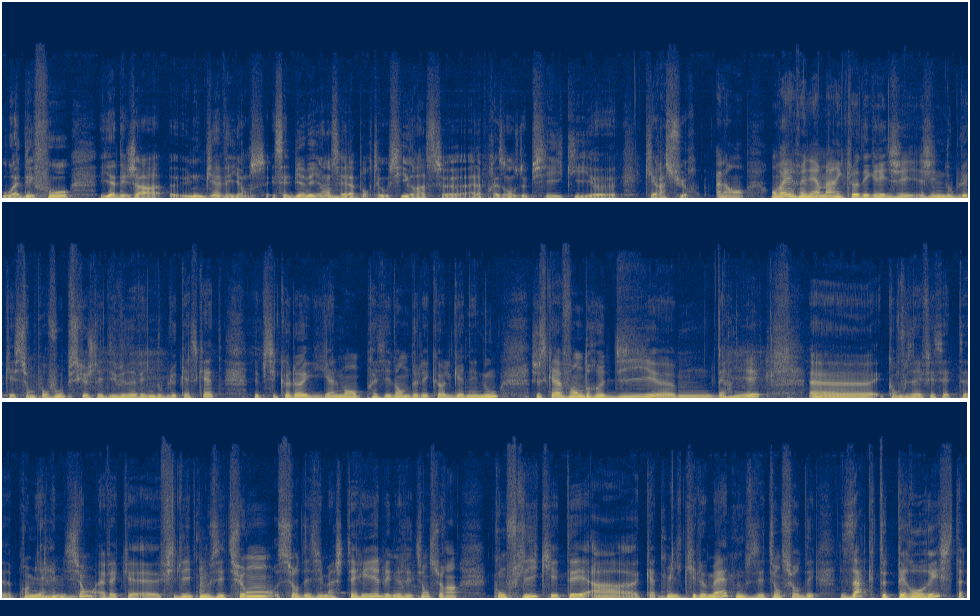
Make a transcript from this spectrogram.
ou à défaut, il y a déjà une bienveillance. Et cette bienveillance, elle est apportée aussi grâce à la présence de psy qui, qui rassure. Alors, on va y revenir. Marie-Claude Aigrid, j'ai une double question pour vous, puisque je l'ai dit, vous avez une double casquette de psychologue, également présidente de l'école Ganenou. Jusqu'à vendredi euh, dernier, euh, quand vous avez fait cette première mmh. émission avec euh, Philippe, nous étions sur des images terribles et nous étions sur un conflit qui était à 4000 km. Nous étions sur des actes terroristes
